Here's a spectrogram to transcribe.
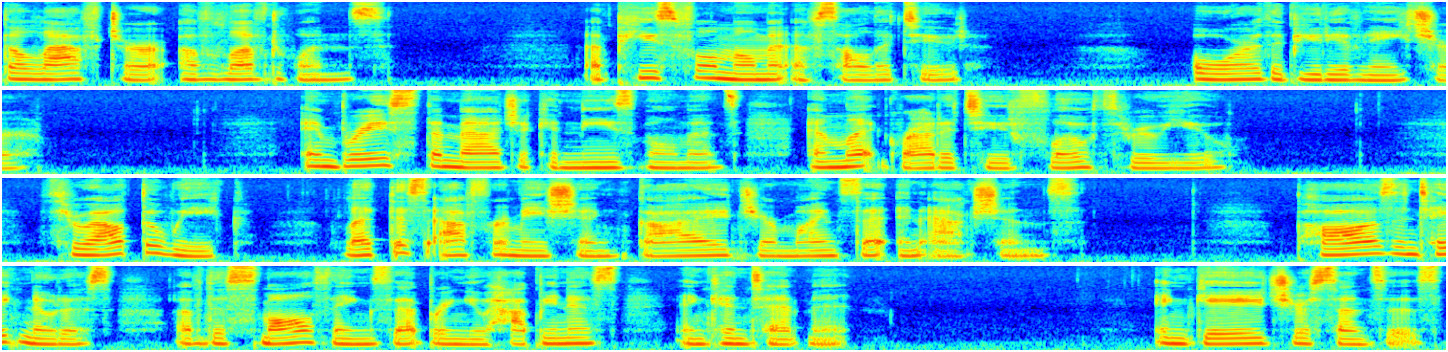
the laughter of loved ones, a peaceful moment of solitude, or the beauty of nature. Embrace the magic in these moments and let gratitude flow through you. Throughout the week, let this affirmation guide your mindset and actions. Pause and take notice of the small things that bring you happiness and contentment. Engage your senses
